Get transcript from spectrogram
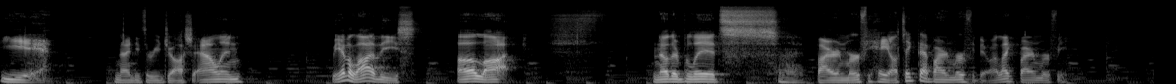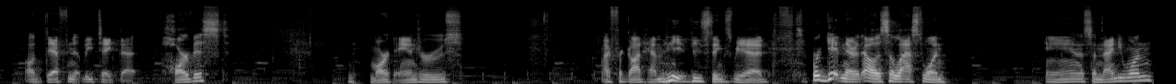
yeah. 93 Josh Allen. We have a lot of these. A lot. Another blitz. Byron Murphy. Hey, I'll take that Byron Murphy though. I like Byron Murphy. I'll definitely take that. Harvest. Mark Andrews. I forgot how many of these things we had. We're getting there. Oh, it's the last one. And it's a 91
